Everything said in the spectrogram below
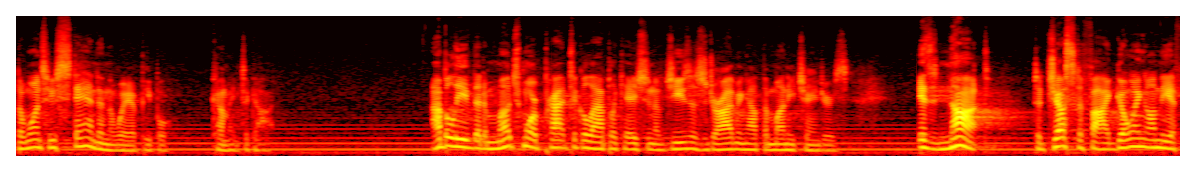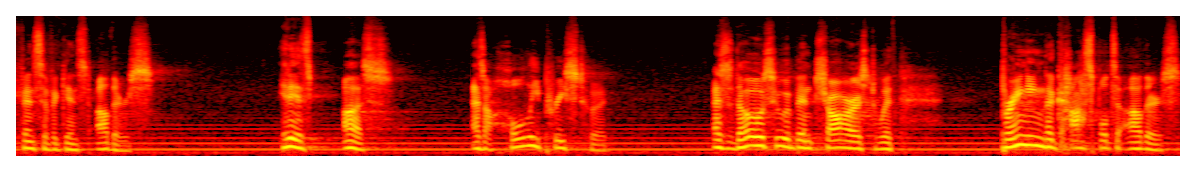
the ones who stand in the way of people. coming to God. I believe that a much more practical application of Jesus driving out the money changers is not to justify going on the offensive against others. It is us as a holy priesthood, as those who have been charged with bringing the gospel to others,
